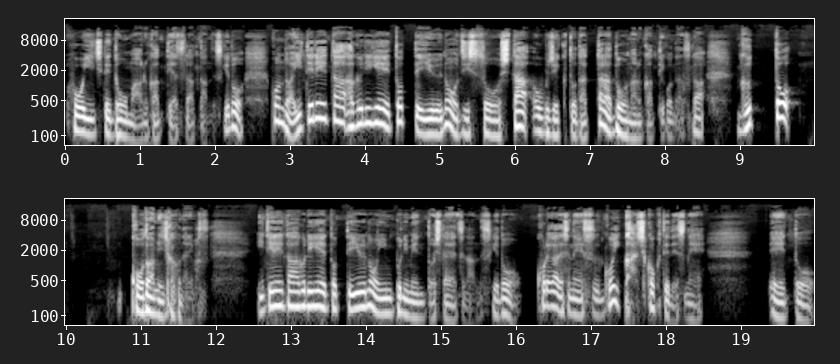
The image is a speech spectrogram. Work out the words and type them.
方位置でどう回るかってやつだったんですけど、今度はイテレーターアグリゲートっていうのを実装したオブジェクトだったらどうなるかっていうことなんですが、ぐっとコードが短くなります。イテレーターアグリゲートっていうのをインプリメントしたやつなんですけど、これがですね、すごい賢くてですね、えっ、ー、と、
